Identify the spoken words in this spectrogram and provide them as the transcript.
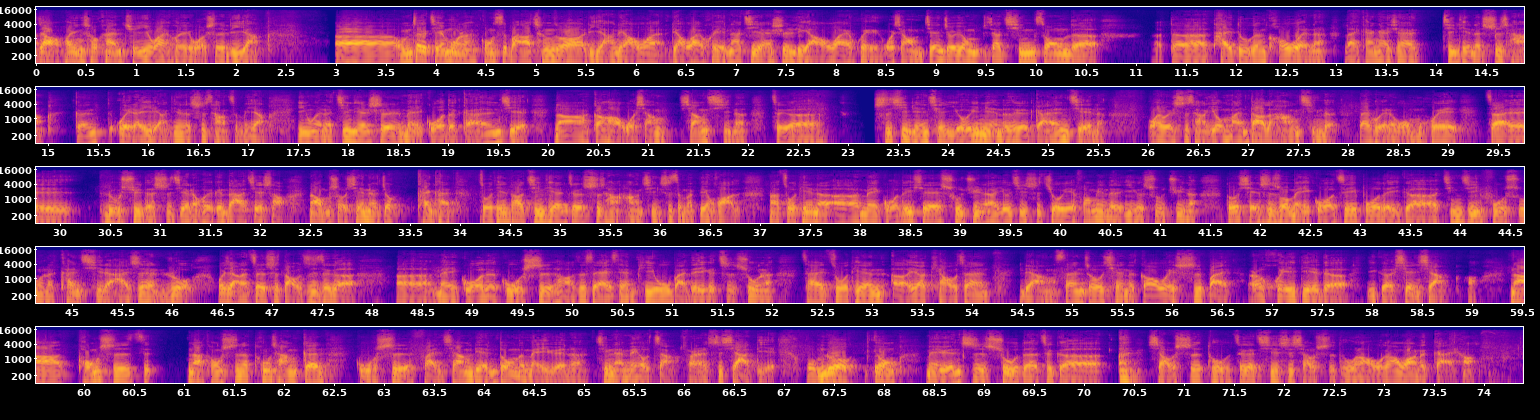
大家好，欢迎收看群益外汇，我是李昂。呃，我们这个节目呢，公司把它称作李昂聊外聊外汇。那既然是聊外汇，我想我们今天就用比较轻松的的态度跟口吻呢，来看看现在今天的市场跟未来一两天的市场怎么样。因为呢，今天是美国的感恩节，那刚好我想想起呢，这个十几年前有一年的这个感恩节呢。外汇市场有蛮大的行情的，待会呢，我们会在陆续的时间呢，会跟大家介绍。那我们首先呢，就看看昨天到今天这个市场行情是怎么变化的。那昨天呢，呃，美国的一些数据呢，尤其是就业方面的一个数据呢，都显示说美国这一波的一个经济复苏呢，看起来还是很弱。我想呢，这是导致这个。呃，美国的股市哈，这是 S M P 五百的一个指数呢，在昨天呃要挑战两三周前的高位失败而回跌的一个现象啊。那同时这那同时呢，通常跟股市反向联动的美元呢，竟然没有涨，反而是下跌。我们如果用美元指数的这个小时图，这个其实是小时图啊，我刚刚忘了改哈，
